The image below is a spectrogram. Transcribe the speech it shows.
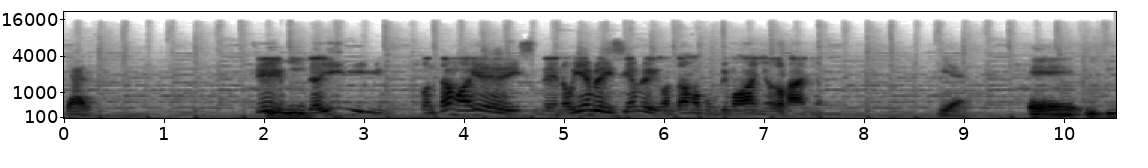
Claro. Sí, de ahí contamos ahí de, noviembre, diciembre que contamos, cumplimos años, dos años. Bien. Eh, ¿y,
